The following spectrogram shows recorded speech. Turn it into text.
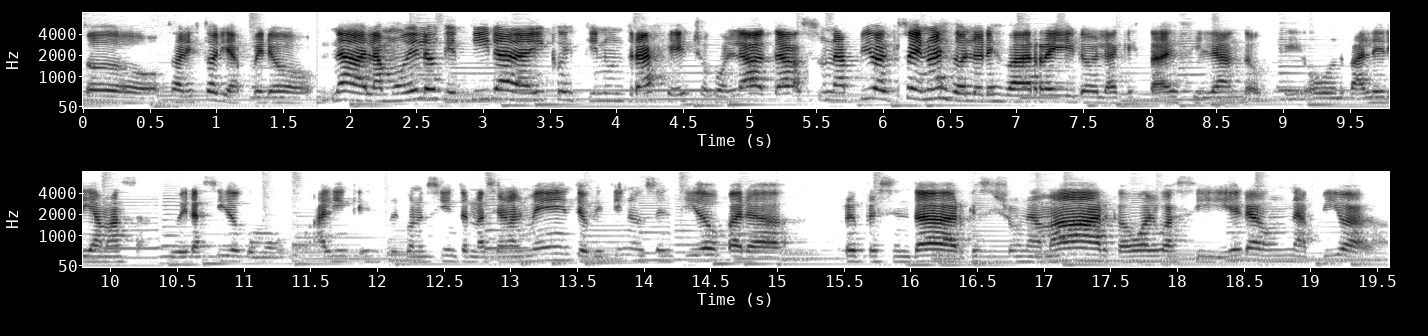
todo, toda la historia, pero nada, la modelo que tiran ahí tiene un traje hecho con lata, es una piba que, sé, no es Dolores Barreiro la que está desfilando, que, o Valeria Massa, que hubiera sido como alguien que es reconocido internacionalmente o que tiene un sentido para representar, qué sé yo, una marca o algo así. Era una piba,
